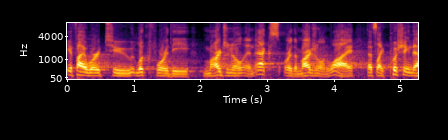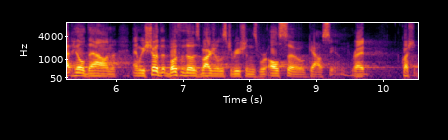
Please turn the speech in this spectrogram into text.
if I were to look for the marginal in x or the marginal in y, that's like pushing that hill down, and we showed that both of those marginal distributions were also Gaussian, right? Question?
